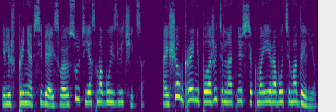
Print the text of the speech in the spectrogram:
и лишь приняв себя и свою суть, я смогу излечиться. А еще он крайне положительно отнесся к моей работе моделью,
